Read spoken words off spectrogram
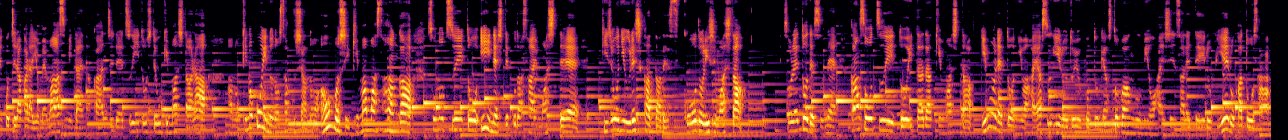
えー、こちらから読めますみたいな感じでツイートしておきましたら、あの、キノコ犬の作者の青星きままさんが、そのツイートをいいねしてくださいまして、非常に嬉しかったです。小躍りしました。それとですね、感想ツイートいただきました。ギムレットには早すぎるというポッドキャスト番組を配信されているピエロ加藤さん。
